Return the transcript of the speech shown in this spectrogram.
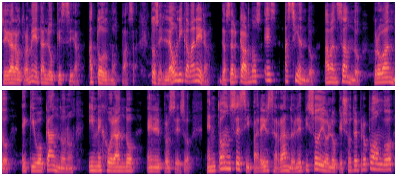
llegar a otra meta, lo que sea. A todos nos pasa. Entonces, la única manera de acercarnos es haciendo, avanzando, probando, equivocándonos y mejorando en el proceso. Entonces, y para ir cerrando el episodio, lo que yo te propongo,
